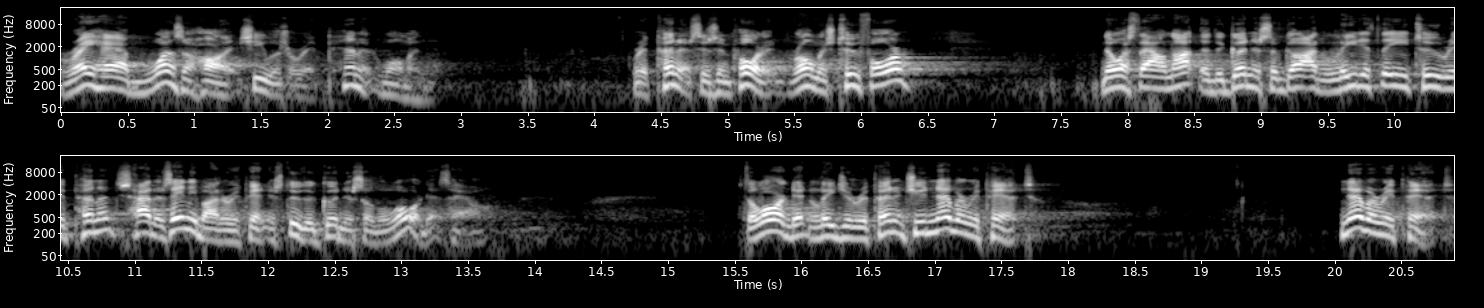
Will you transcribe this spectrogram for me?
Rahab was a harlot, she was a repentant woman. Repentance is important. Romans 2 4. Knowest thou not that the goodness of God leadeth thee to repentance? How does anybody repent? It's through the goodness of the Lord. That's how. If the Lord didn't lead you to repentance, you'd never repent. Never repent.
